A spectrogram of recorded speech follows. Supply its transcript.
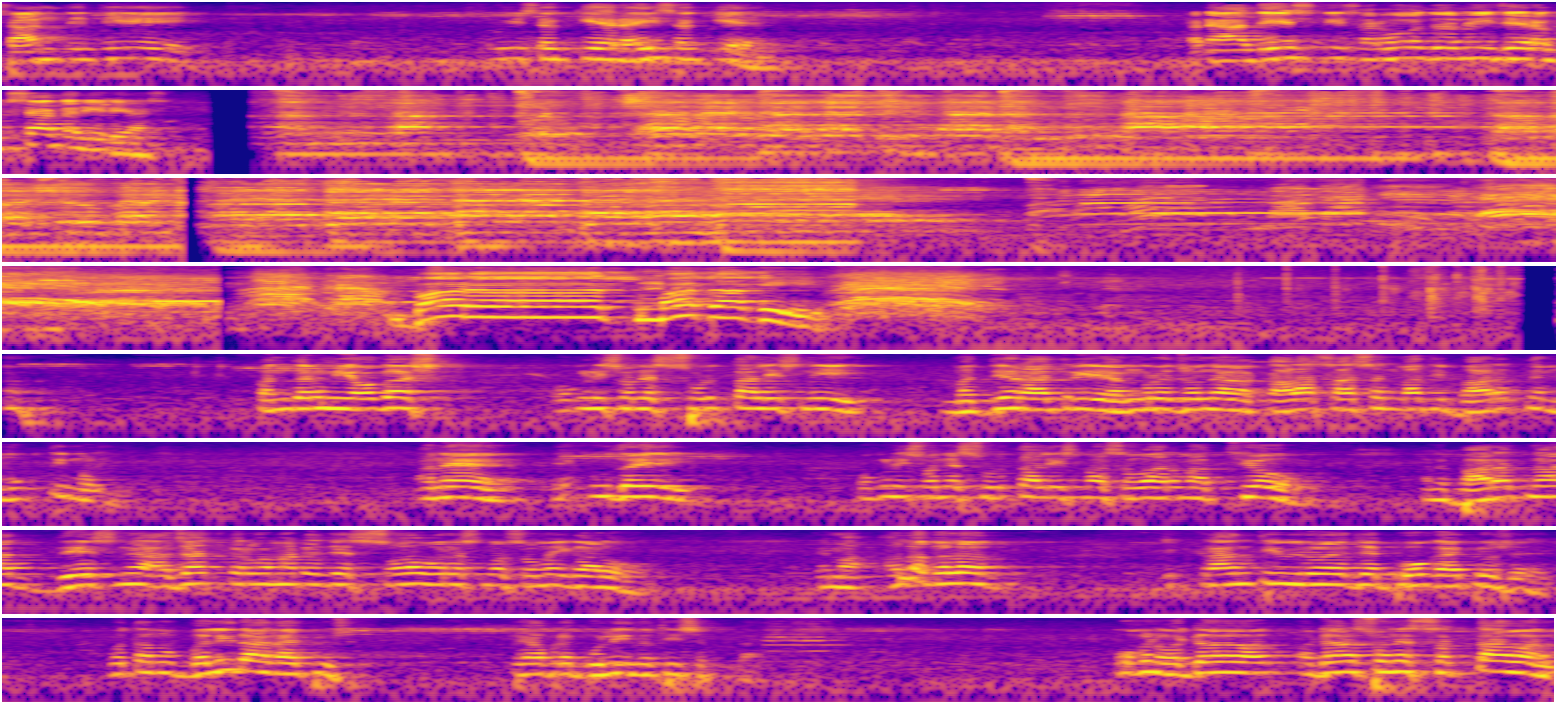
શાંતિથી સુઈ શકીએ, રહી શકીએ. અને આ દેશની સરહદોની જે રક્ષા કરી રહ્યા છે. ભારત માતા કી પંદરમી ઓગસ્ટ ઓગણીસો ને સુડતાલીસની મધ્યરાત્રિએ અંગ્રેજોના કાળા શાસનમાંથી ભારતને મુક્તિ મળી. અને એક ઉદય ઓગણીસો ને સુડતાલીસમાં સવારમાં થયો અને ભારતના દેશને આઝાદ કરવા માટે જે સો વર્ષનો સમયગાળો, એમાં અલગ અલગ જે ક્રાંતિવીરોએ જે ભોગ આપ્યો છે, પોતાનું બલિદાન આપ્યું છે, તે આપણે ભૂલી નથી શકતા. ઓગણ અઢારસો ને સત્તાવન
